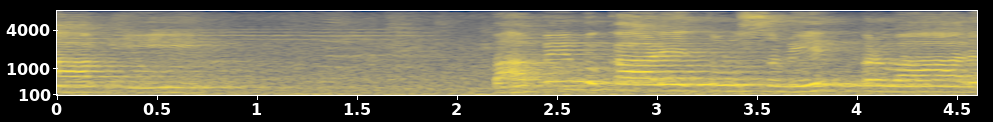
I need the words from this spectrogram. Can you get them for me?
ਆਪ ਜੀ ਬਾਬੇ ਬਕਾਲੇ ਤੋਂ ਸਮੇਤ ਪਰਿਵਾਰ।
